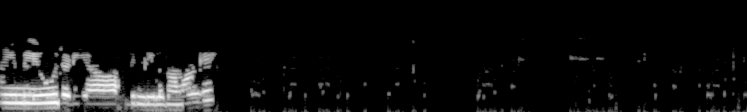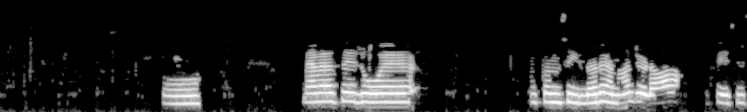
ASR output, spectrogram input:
ਅਸੀਂ ਬਲੂ ਜਿਹੜੀ ਆ ਬਿੰਦੀ ਲਗਾਵਾਂਗੇ। ਤੋ ਮੈਂ ਵੈਸੇ ਜੋ ਇਹ ਕੰਸੀਲਰ ਹੈ ਨਾ, ਜਿਹੜਾ ਫੇਸਿਸ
